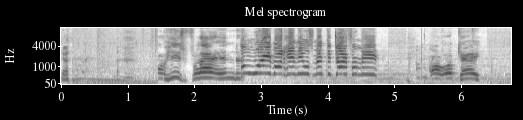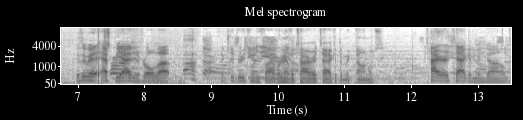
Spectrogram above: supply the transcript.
Oh, he's flattened. Don't worry about him, he was meant to die for me! Oh, okay. Looks like we had FBI just rolled up. Uh, 6325, we're gonna have a tire attack at the McDonald's. Tire attack at McDonald's.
